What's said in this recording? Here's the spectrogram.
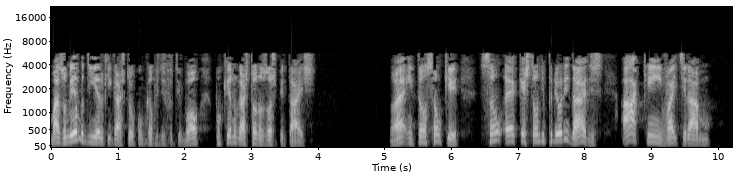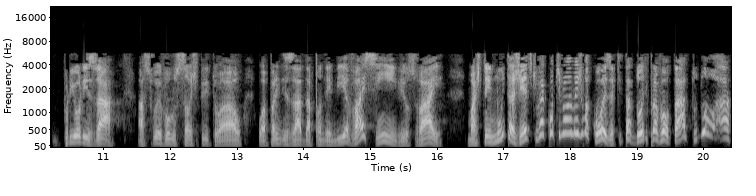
mas o mesmo dinheiro que gastou com campos de futebol, por que não gastou nos hospitais? Não é? Então são o quê? São é questão de prioridades. Há quem vai tirar, priorizar a sua evolução espiritual, o aprendizado da pandemia, vai sim, viu? Vai. Mas tem muita gente que vai continuar a mesma coisa, que está doido para voltar tudo a,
